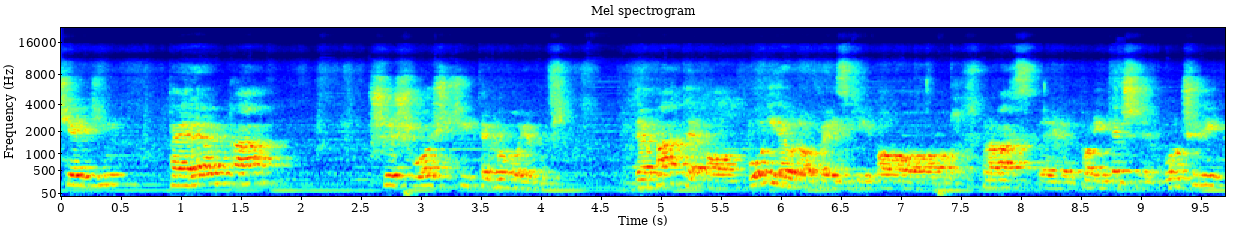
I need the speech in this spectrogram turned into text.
siedzi perełka przyszłości tego województwa. Debatę o Unii Europejskiej, o sprawach e, politycznych włączyli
